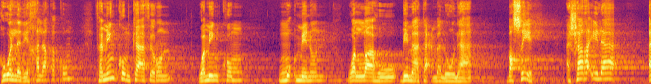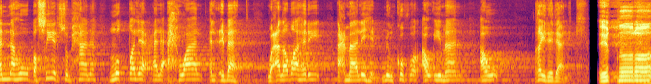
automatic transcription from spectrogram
هو الذي خلقكم فمنكم كافر ومنكم مؤمن. والله بما تعملون بصير. أشار إلى أنه بصير سبحانه مطلع على أحوال العباد وعلى ظاهر أعمالهم من كفر أو إيمان أو غير ذلك. اقرأ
